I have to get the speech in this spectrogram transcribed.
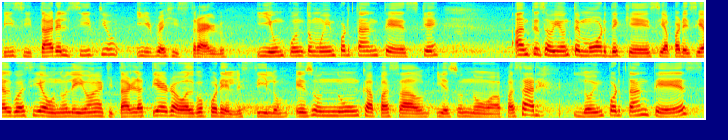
visitar el sitio y registrarlo. Y un punto muy importante es que antes había un temor de que si aparecía algo así a uno le iban a quitar la tierra o algo por el estilo. Eso nunca ha pasado y eso no va a pasar. Lo importante es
